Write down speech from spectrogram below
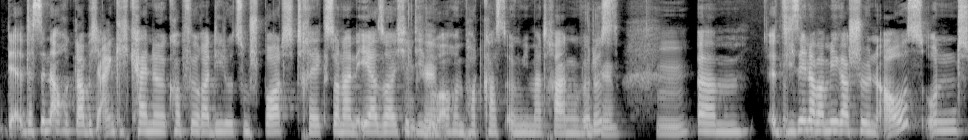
Der- Das sind auch, glaube ich, eigentlich keine Kopfhörer, die du zum Sport trägst, sondern eher solche, die Okay. du auch im Podcast irgendwie mal tragen würdest. Okay. Mhm. Ähm, die sehen aber mega schön aus und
